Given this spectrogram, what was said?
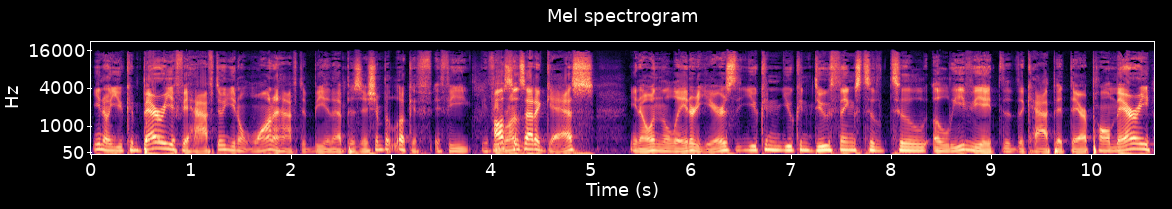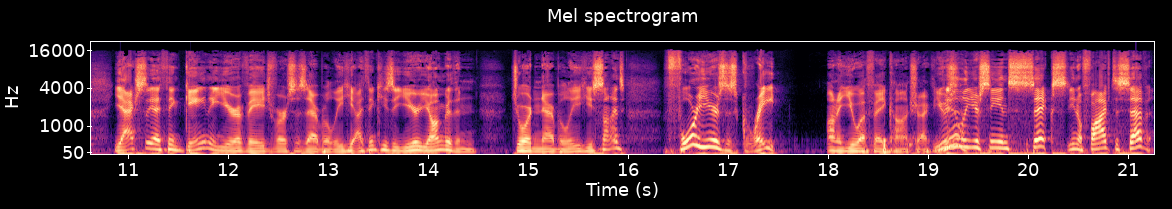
you know you can bury if you have to. You don't want to have to be in that position, but look, if if he if he Also- runs out of gas, you know, in the later years, you can you can do things to to alleviate the, the cap hit there. Palmieri, you actually I think gain a year of age versus Eberle. He, I think he's a year younger than Jordan Eberle. He signs four years is great on a UFA contract. Usually you're seeing six, you know, five to seven.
